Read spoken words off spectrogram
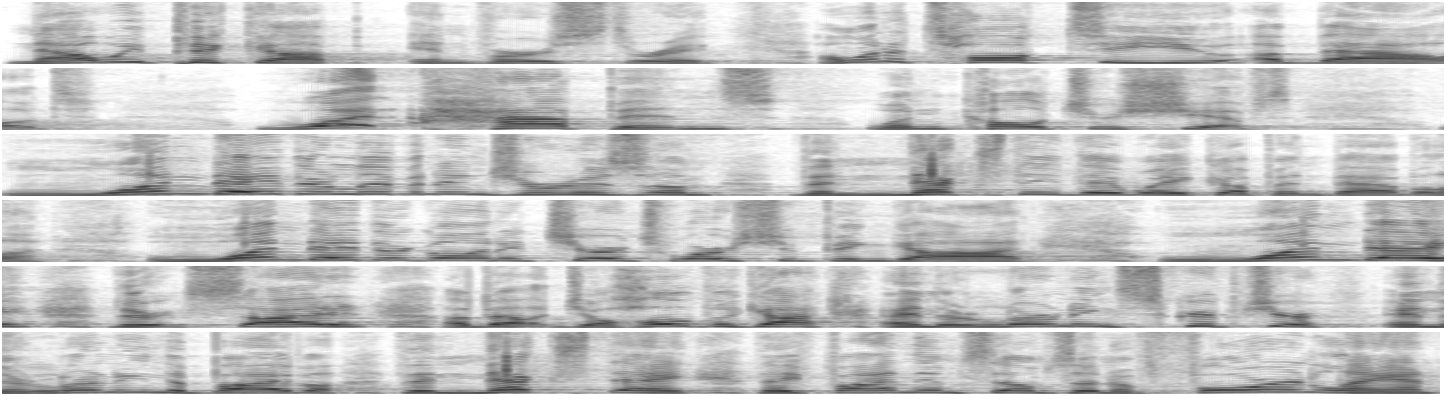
Now we pick up in verse 3. I want to talk to you about what happens when culture shifts. One day they're living in Jerusalem, the next day they wake up in Babylon. One day they're going to church worshiping God. One day they're excited about Jehovah God and they're learning scripture and they're learning the Bible. The next day they find themselves in a foreign land,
